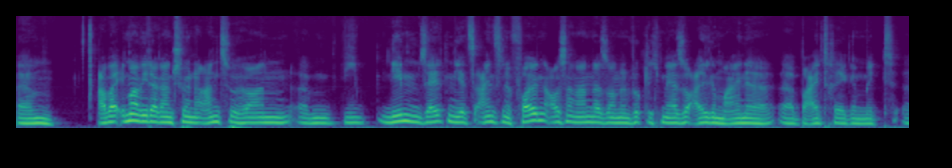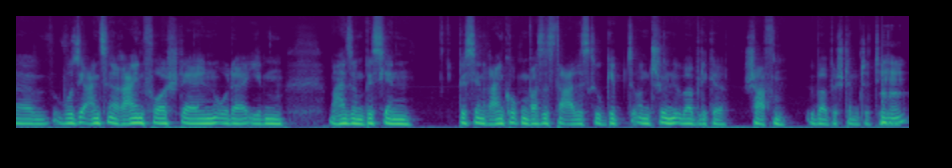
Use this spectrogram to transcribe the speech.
Ähm, aber immer wieder ganz schön anzuhören. Ähm, die nehmen selten jetzt einzelne Folgen auseinander, sondern wirklich mehr so allgemeine äh, Beiträge mit, äh, wo sie einzelne Reihen vorstellen oder eben mal so ein bisschen, bisschen reingucken, was es da alles so gibt und schöne Überblicke schaffen über bestimmte Themen. Mhm.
